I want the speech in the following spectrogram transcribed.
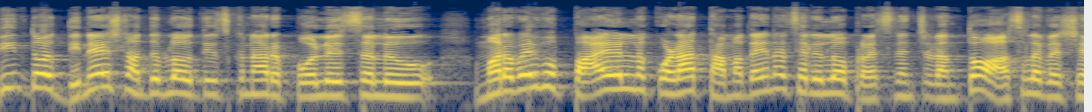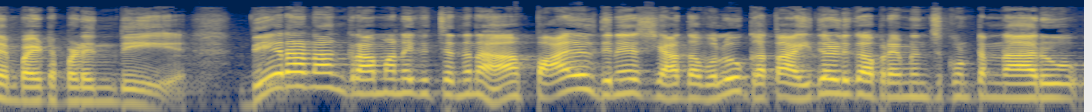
దీంతో దినేష్ అదుపులోకి తీసుకున్నారు పోలీసులు. మరోవైపు పాయల్ను కూడా తమదైన శైలిలో ప్రశ్నించడంతో అసలు విషయం బయటపడింది. దీరానాం గ్రామానికి చెందిన పాయల్ దినేష్ యాదవ్లు గత ఐదేళ్ళుగా ప్రేమించుకుంటున్నారు.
